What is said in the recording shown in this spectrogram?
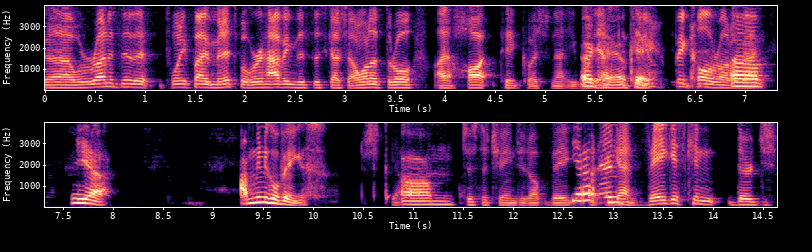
Uh, we're running to the 25 minutes, but we're having this discussion. I want to throw a hot take question at you. but yeah, Okay, okay. Big Colorado Um, guy. yeah. I'm gonna go Vegas. Just Yeah. um. Just to change it up, Vegas. yeah, and- again, Vegas can. They're just.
